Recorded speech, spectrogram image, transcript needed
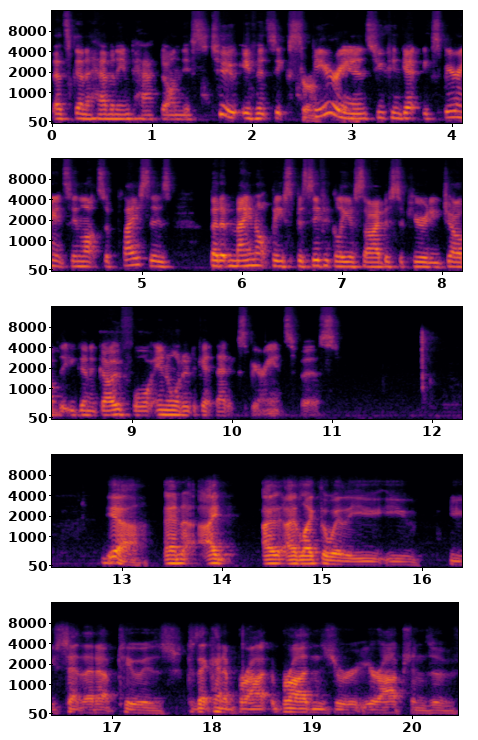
that's going to have an impact on this too. If it's experience, you can get experience in lots of places, but it may not be specifically a cybersecurity job that you're going to go for in order to get that experience first. Yeah, and I, I I like the way that you you you set that up too, is because that kind of broad, broadens your your options of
